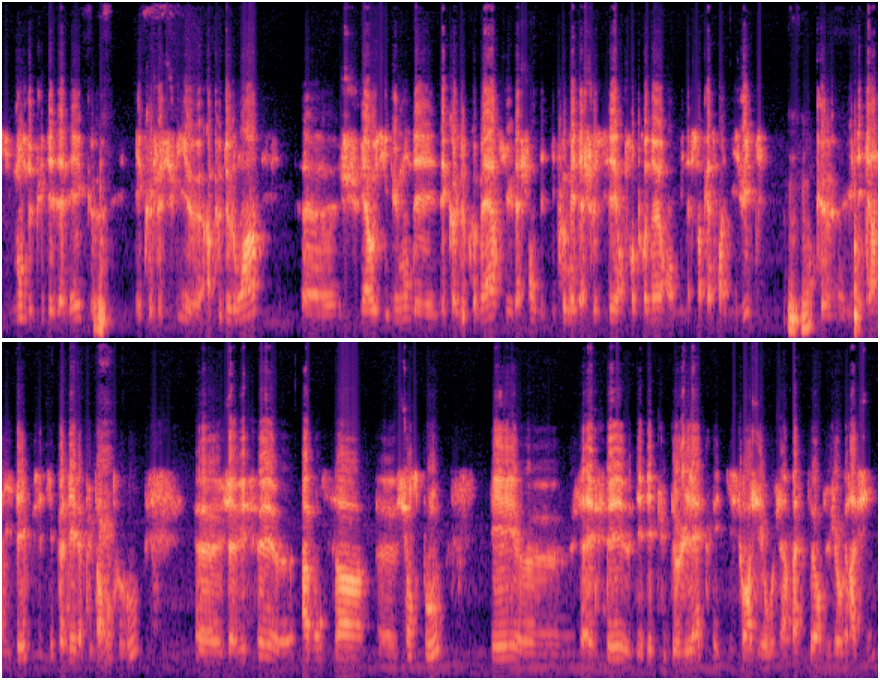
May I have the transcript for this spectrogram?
qui monte depuis des années que et que je suis euh, un peu de loin. Euh, je viens aussi du monde des écoles de commerce. J'ai eu la chance d'être diplômé d'HEC entrepreneur en 1998. Mhm. Donc euh, une éternité, vous étiez pas né la plupart d'entre vous. j'avais fait avant ça Sciences Po et j'avais fait des études de lettres et d'histoire géo. J'ai un master de géographie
